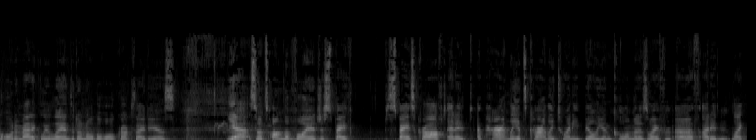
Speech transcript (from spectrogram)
automatically landed on all the Horcrux ideas? Yeah, so it's on the Voyager space spacecraft, and it apparently it's currently twenty billion kilometers away from Earth. I didn't like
